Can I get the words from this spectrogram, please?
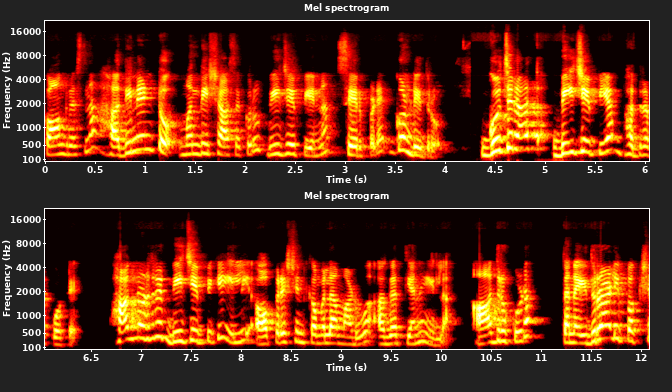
ಕಾಂಗ್ರೆಸ್ನ ಹದಿನೆಂಟು ಮಂದಿ ಶಾಸಕರು ಬಿಜೆಪಿಯನ್ನ ಸೇರ್ಪಡೆಗೊಂಡಿದ್ರು. ಗುಜರಾತ್ ಬಿಜೆಪಿಯ ಭದ್ರಕೋಟೆ. ಹಾಗ್ ನೋಡಿದ್ರೆ ಬಿಜೆಪಿಗೆ ಇಲ್ಲಿ ಆಪರೇಷನ್ ಕಮಲ ಮಾಡುವ ಅಗತ್ಯನೇ ಇಲ್ಲ. ಆದ್ರೂ ಕೂಡ ತನ್ನ ಎದುರಾಳಿ ಪಕ್ಷ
